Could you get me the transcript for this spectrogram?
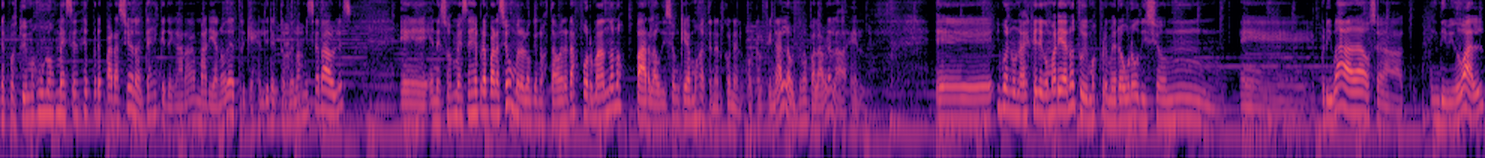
Después tuvimos unos meses de preparación antes de que llegara Mariano Detri, que es el director de Los Miserables. eh, en esos meses de preparación, bueno, lo que nos estaban era formándonos para la audición que íbamos a tener con él, porque al final la última palabra la da él. Eh, y bueno, una vez que llegó Mariano, tuvimos primero una audición eh, privada, o sea, individual,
